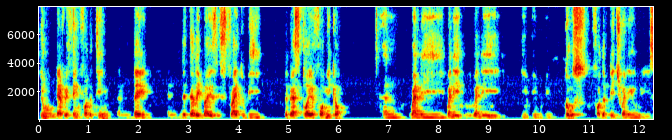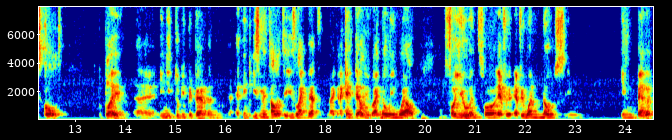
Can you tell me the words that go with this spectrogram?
do everything for the team, and they and the daily basis try to be the best player for Miko. And when he when he when he, he, he goes for the pitch when he is called to play, uh, he need to be prepared. And I think his mentality is like that. Like I can tell you, I know him well. For you and for every everyone knows him, him better.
